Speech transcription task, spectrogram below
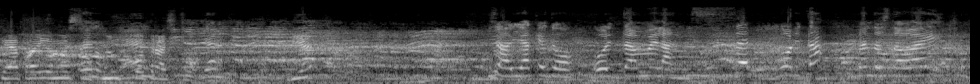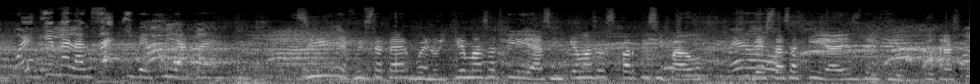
que ha traído nuestro club Cotrasco? Bien. ¿Bien? Sabía que yo ahorita me lancé, ahorita cuando estaba ahí, fui y me lancé y me fui a caer. Sí, me fuiste a caer. Bueno, ¿y qué más actividades, en qué más has participado de estas actividades del club Cotrasco?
